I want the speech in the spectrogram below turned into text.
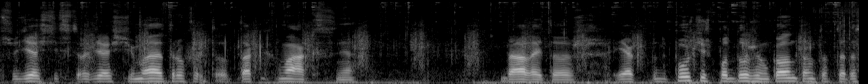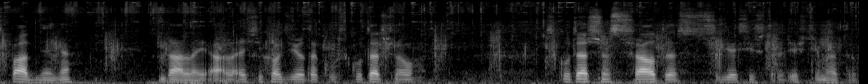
30-40 metrów i to tak maks, nie? Dalej to już, jak puścisz pod dużym kątem, to wtedy spadnie, nie? Dalej, ale jeśli chodzi o taką skuteczną, skuteczny strzał, to jest 30-40 metrów.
